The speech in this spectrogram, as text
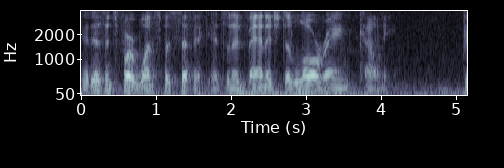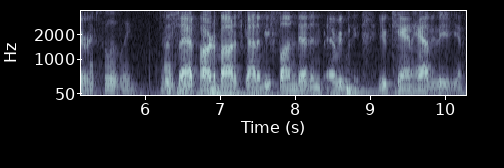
It isn't for one specific. It's an advantage to Lorain County, period. Absolutely. The sad part about it's got to be funded, and everybody, you can't have the, you know,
